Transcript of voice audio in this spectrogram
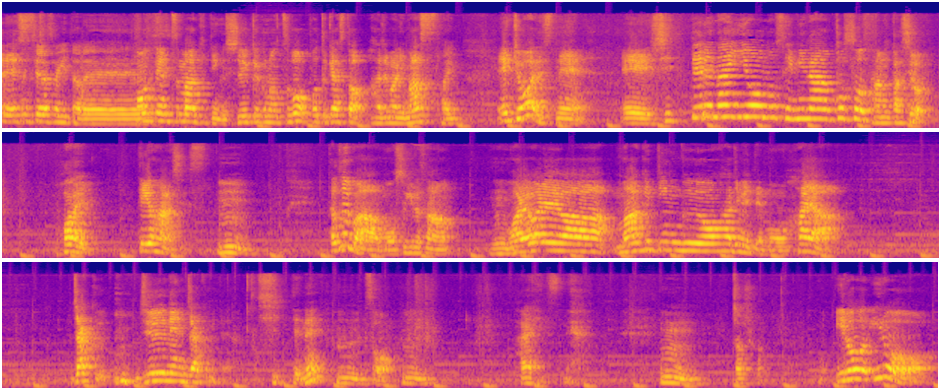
井です。内田杉田でコンテンツマーケティング集客のツボポッドキャスト始まります、はい。え今日はですね、えー知ってる内容のセミナーこそ参加しろ。はい。っていう話です。うん。例えばもう杉田さん、うん。我々はマーケティングを始めてもう早弱10年弱みたいな。知ってね。うん。そう。うん。早いですね。うん。確かに。色色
